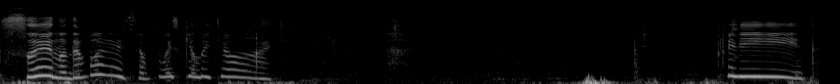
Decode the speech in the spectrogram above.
Сину, дивися, буськи летять. Привіт!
